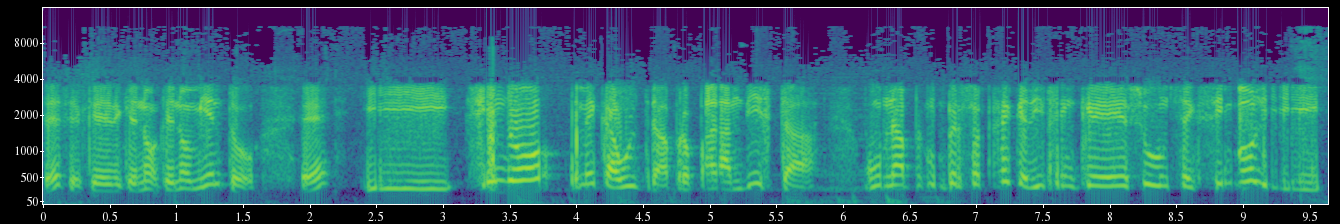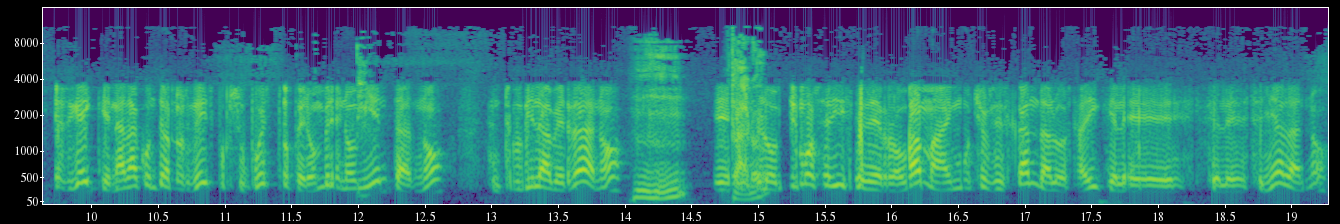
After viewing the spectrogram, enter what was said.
¿eh? que, que no que no miento ¿eh? y siendo MK Ultra propagandista una- un personaje que dicen que es un sex symbol y es gay que nada contra los gays por supuesto pero hombre no mientas no entonces di la verdad no Eh, claro. lo mismo se dice de Robama hay muchos escándalos ahí que le que le señalan no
